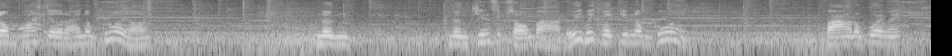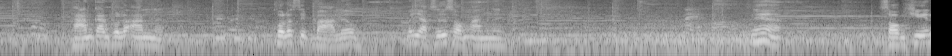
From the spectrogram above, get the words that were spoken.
นมพาสเจอร์ไรนมกล้วยเหรอหนึ่งหนึ่งชิ้นสิบสองบาทเฮ้ยไม่เคยกินนมกล้วยฟางนมกล้วยไหมหารกันคนละอันน่ะคนละสิบบาทเร็วไม่อยากซื้อสองอันไงเนี่ยสองชิ้น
